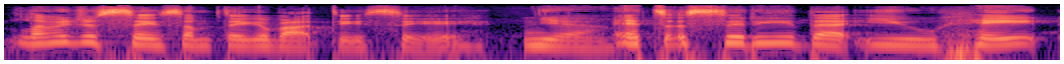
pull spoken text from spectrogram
let me just say something about DC. yeah. It's a city that you hate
